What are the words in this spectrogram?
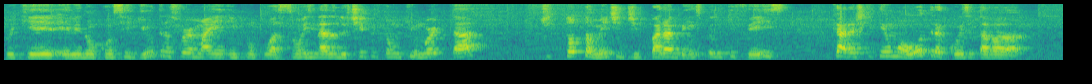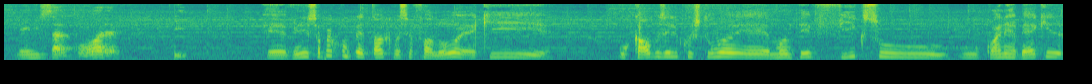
Porque ele não conseguiu transformar em, pontuações e nada do tipo, então o Gilmore tá de, totalmente de parabéns pelo que fez. Cara, acho que tem uma outra coisa, eu tava lendo isso agora, é, Vinícius, só para completar o que você falou, é que o Cowboys ele costuma é, manter fixo o, o cornerback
